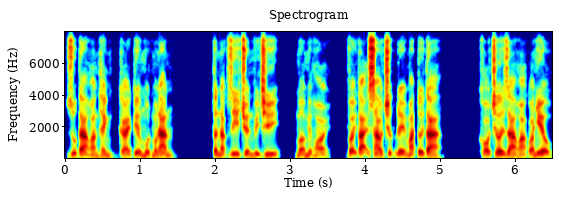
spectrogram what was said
giúp ta hoàn thành cái kia một món ăn. Tần nặc di chuyển vị trí, mở miệng hỏi, vậy tại sao trước để mắt tới ta? Khó chơi ra hỏa quá nhiều.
